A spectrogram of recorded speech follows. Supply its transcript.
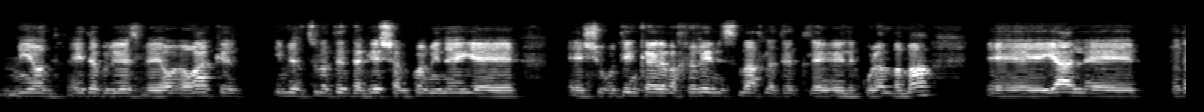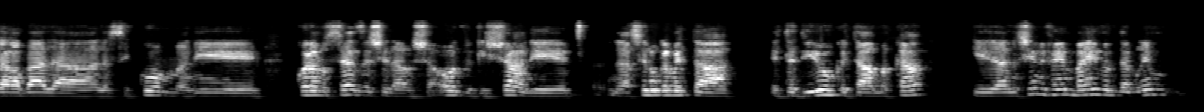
מי עוד, AWS ואורקל, אם ירצו לתת דגש על כל מיני uh, שירותים כאלה ואחרים, נשמח לתת לכולם במה. אייל, תודה רבה על הסיכום. אני, כל הנושא הזה של ההרשאות וגישה, אני, עשינו גם את הדיוק, את ההעמקה, כי אנשים לפעמים באים ומדברים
